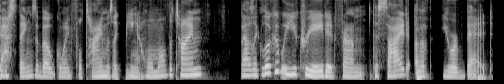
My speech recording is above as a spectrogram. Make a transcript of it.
best things about going full time was like being at home all the time. But I was like, look at what you created from the side of your bed.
